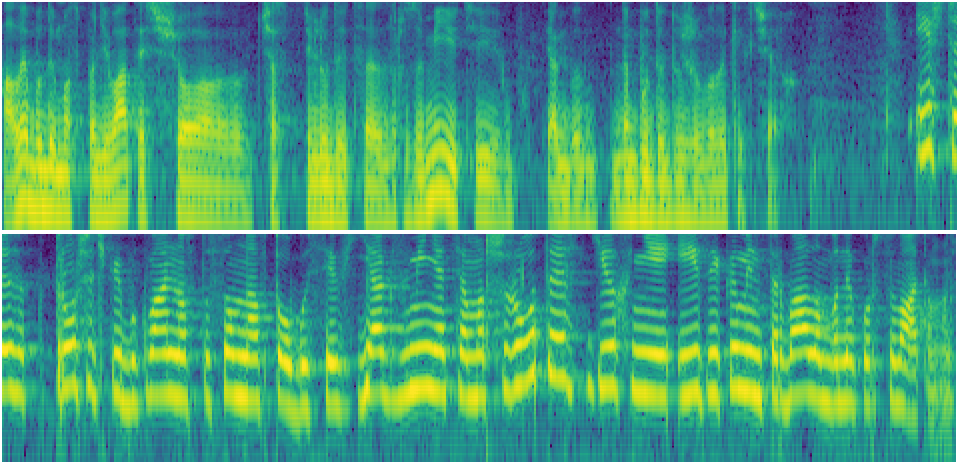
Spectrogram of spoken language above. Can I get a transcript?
Але будемо сподіватися, що часто люди це зрозуміють і якби не буде дуже великих черг. І ще трошечки буквально стосовно автобусів. Як зміняться маршрути їхні і з яким інтервалом вони курсуватимуть?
